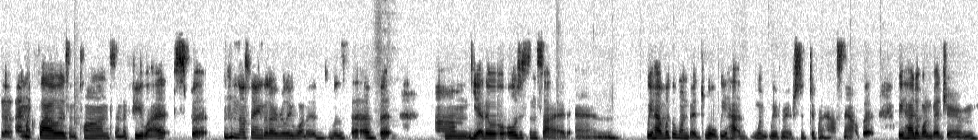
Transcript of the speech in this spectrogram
the, and like flowers and plants and a few lights, but nothing that I really wanted was there. But um, yeah, they were all just inside and we have like a one bed well we had when we've moved to a different house now but we had a one bedroom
